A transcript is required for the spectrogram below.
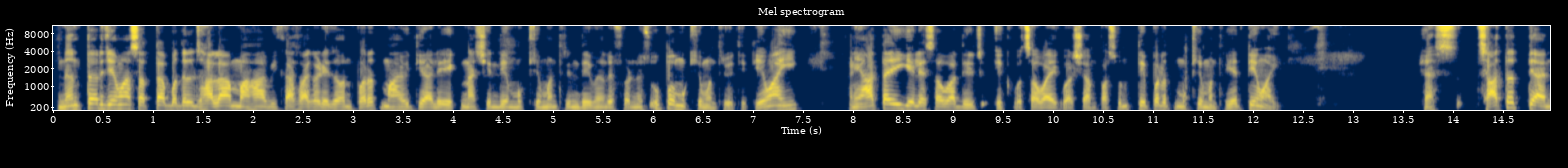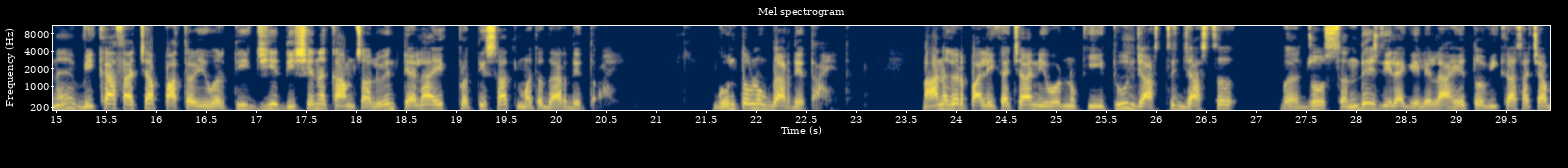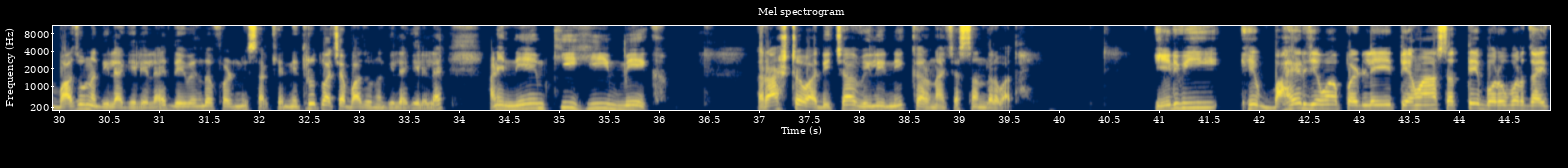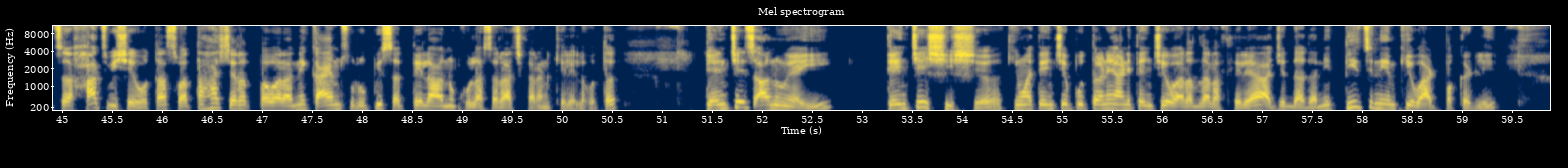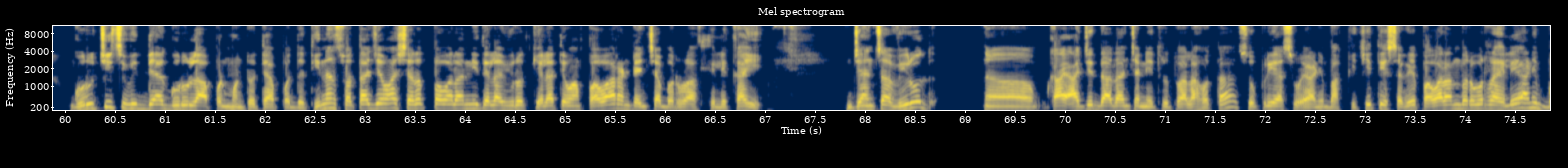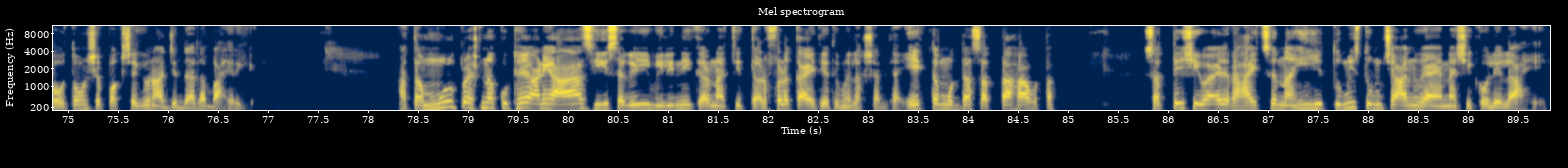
नंतर जेव्हा सत्ता बदल झाला महाविकास आघाडी जाऊन परत महायुती आले एकनाथ शिंदे मुख्यमंत्री देवेंद्र फडणवीस उपमुख्यमंत्री होते तेव्हाही आणि आताही गेल्या सव्वा दीड एक सव्वा एक वर्षांपासून ते परत मुख्यमंत्री आहेत तेव्हाही. ह्या सातत्यानं विकासाच्या पातळीवरती जी दिशेनं काम चालू आहे त्याला एक प्रतिसाद मतदार देतो आहे. गुंतवणूकदार देत आहेत. महानगरपालिकाच्या निवडणुकीतून जास्तीत जास्त जो संदेश दिला गेलेला आहे तो विकासाच्या बाजूनं दिला गेलेला आहे. देवेंद्र फडणवीस सारख्या नेतृत्वाच्या बाजूनं दिला गेलेला आहे. आणि नेमकी ही मेख राष्ट्रवादीच्या विलिनीकरणाच्या संदर्भात आहे. एरवी हे बाहेर जेव्हा पडले तेव्हा सत्तेबरोबर जायचं हाच विषय होता. स्वतः शरद पवारांनी कायमस्वरूपी सत्तेला अनुकूल असं राजकारण केलेलं होतं. त्यांचेच अनुयायी त्यांचे शिष्य किंवा त्यांचे पुतणे आणि त्यांचे वारसदार असलेल्या अजितदादांनी तीच नेमकी वाट पकडली. गुरुचीच विद्या गुरुला आपण म्हणतो त्या पद्धतीनं. स्वतः जेव्हा शरद पवारांनी त्याला विरोध केला तेव्हा पवार आणि त्यांच्याबरोबर असलेले काही ज्यांचा विरोध काय अजितदादांच्या नेतृत्वाला होता सुप्रिया सुळे आणि बाकीची ते सगळे पवारांबरोबर राहिले आणि बहुतांश पक्ष घेऊन अजितदादा बाहेर गेले. आता मूळ प्रश्न कुठे आणि आज ही सगळी विलिनीकरणाची तडफड काय ते तुम्ही लक्षात घ्या. एक तर मुद्दा सत्ता हा होता. सत्तेशिवाय राहायचं नाही हे तुम्हीच तुमच्या अनुयायांना शिकवलेलं आहे.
